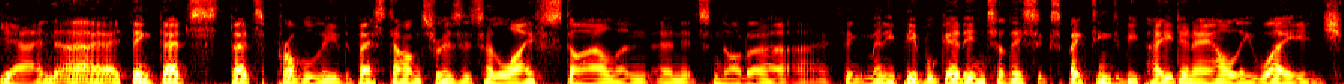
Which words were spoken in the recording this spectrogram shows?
Yeah, and I think that's that's probably the best answer. Is it's a lifestyle, and and it's not a. I think many people get into this expecting to be paid an hourly wage,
